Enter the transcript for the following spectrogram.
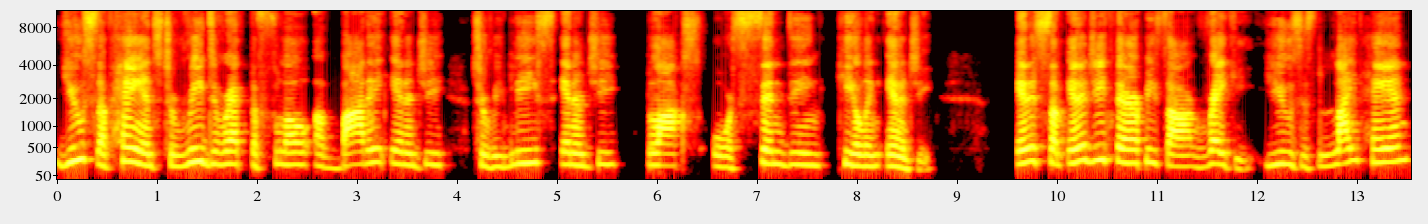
use of hands to redirect the flow of body energy to release energy blocks or sending healing energy. It is some energy therapies are Reiki, uses light hand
